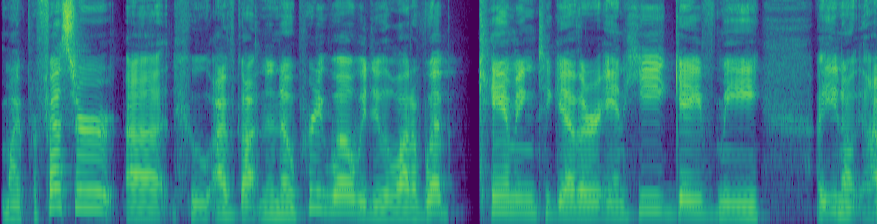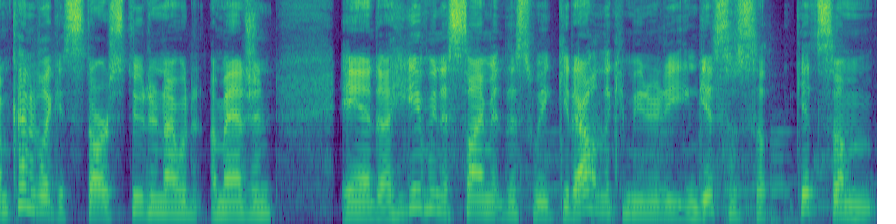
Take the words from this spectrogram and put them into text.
my professor, uh, who I've gotten to know pretty well, we do a lot of web camming together, and he gave me, you know, I'm kind of like a star student, I would imagine, and uh, he gave me an assignment this week: get out in the community and get some get some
